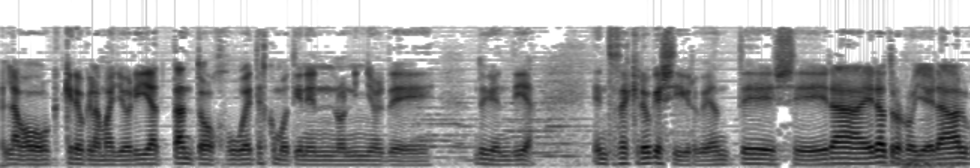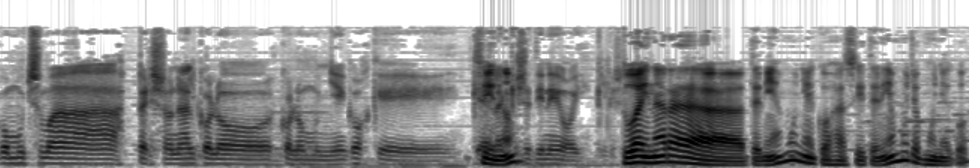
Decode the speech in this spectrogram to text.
la, creo que la mayoría, tanto juguetes como tienen los niños de hoy en día. Entonces creo que sí, creo que antes era, era otro rollo, era algo mucho más personal con los, con los muñecos que, que, que se tiene hoy. ¿Tú, Ainara, tenías muñecos así? ¿Tenías muchos muñecos?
